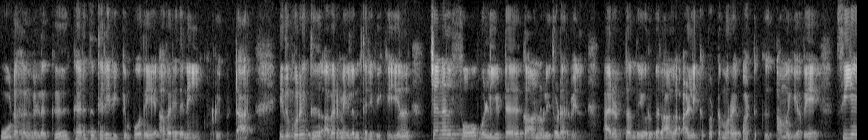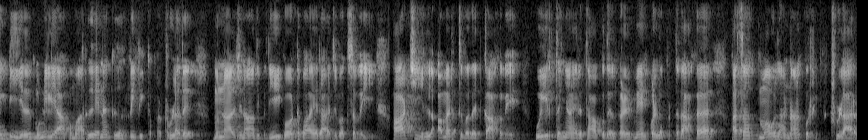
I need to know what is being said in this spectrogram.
ஊடகங்களுக்கு கருத்து தெரிவிக்கும் போதே அவர் இதனை குறிப்பிட்டார். இது குறித்து அவர் மேலும் தெரிவிக்கையில் சேனல் ஃபோ வெளியிட்ட காணொளி தொடர்பில் அருட்தந்தை ஒருவரால் அளிக்கப்பட்ட முறைப்பாட்டுக்கு அமையவே சிஐடியில் முன்னிலையாகுமாறு எனக்கு அறிவிக்கப்பட்டுள்ளது. முன்னாள் ஜனாதிபதி கோட்டபாய ராஜபக்சவை ஆட்சியில் அமர்த்துவதற்காகவே உயிர்த்த ஞாயிறு தாக்குதல்கள் மேற்கொள்ளப்பட்டதாக அசாத் மௌலானா குறிப்பிட்டுள்ளார்.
